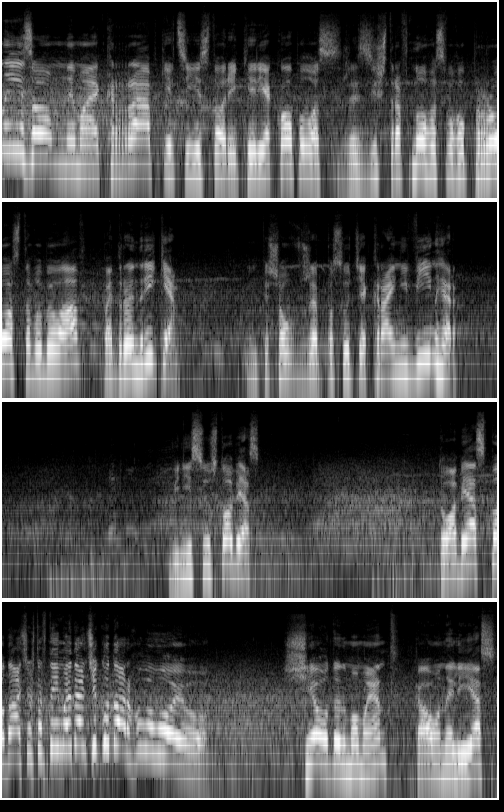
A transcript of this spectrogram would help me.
Низом немає крапки в цій історії. Кір'якополос вже зі штрафного свого просто вибивав. Педро Енріке. Він пішов вже по суті крайній Вінгер. Вінісіус Тобіас. Тобіас подача штрафний майданчик. Удар головою. Ще один момент. Каон Еліас.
